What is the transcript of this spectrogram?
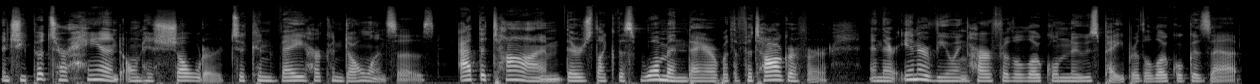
And she puts her hand on his shoulder to convey her condolences. At the time, there's like this woman there with a photographer, and they're interviewing her for the local newspaper, the local gazette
